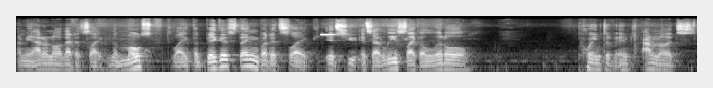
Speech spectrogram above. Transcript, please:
I mean, I don't know that it's like the most like the biggest thing, but it's like it's you it's at least like a little point of int- I don't know, it's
